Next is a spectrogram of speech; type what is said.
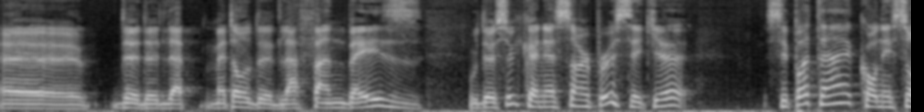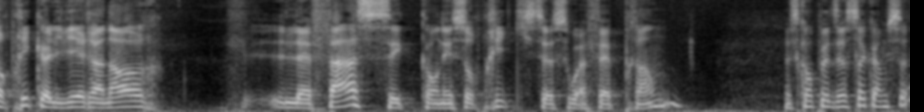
euh, de, de, de la, mettons, de, de la fanbase, ou de ceux qui connaissent ça un peu, c'est que c'est pas tant qu'on est surpris qu'Olivier Renard le fasse, c'est qu'on est surpris qu'il se soit fait prendre. Est-ce qu'on peut dire ça comme ça?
